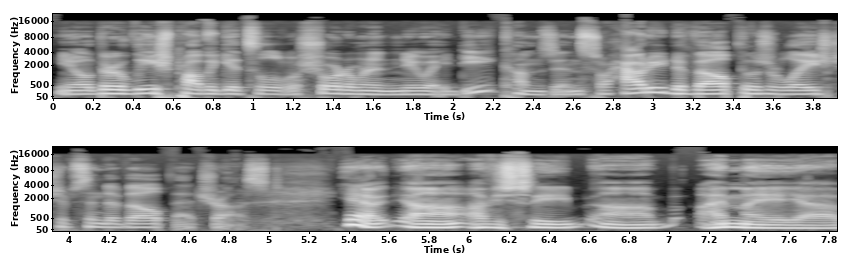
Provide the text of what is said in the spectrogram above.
you know their leash probably gets a little shorter when a new AD comes in. So how do you develop those relationships and develop that trust? Yeah, uh, obviously uh, I'm a, uh,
